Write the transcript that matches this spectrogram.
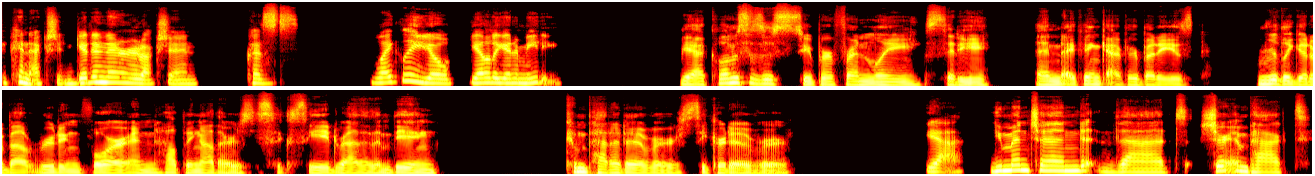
a connection, get an introduction, because likely you'll be able to get a meeting. Yeah. Columbus is a super friendly city. And I think everybody's really good about rooting for and helping others succeed rather than being competitive or secretive or yeah. You mentioned that sure impact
